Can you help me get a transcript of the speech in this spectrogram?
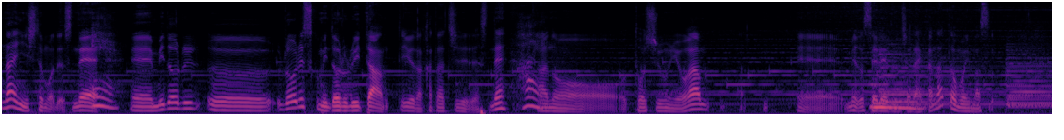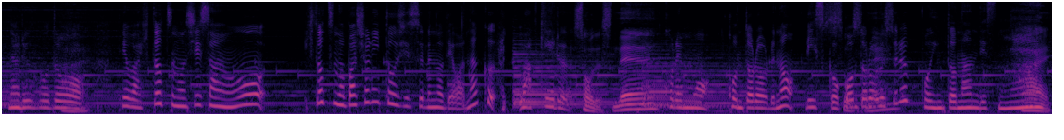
ないにしてもですね、えーミドルローリスクミドルリターンっていうような形でですね、はい。あのー投資運用が、えー目指せれるんじゃないかなと思います。なるほど、はでは一つの資産を一つの場所に投資するのではなく、分ける。そうですね。これもコントロールのリスクをコントロールするポイントなんですね。はい、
